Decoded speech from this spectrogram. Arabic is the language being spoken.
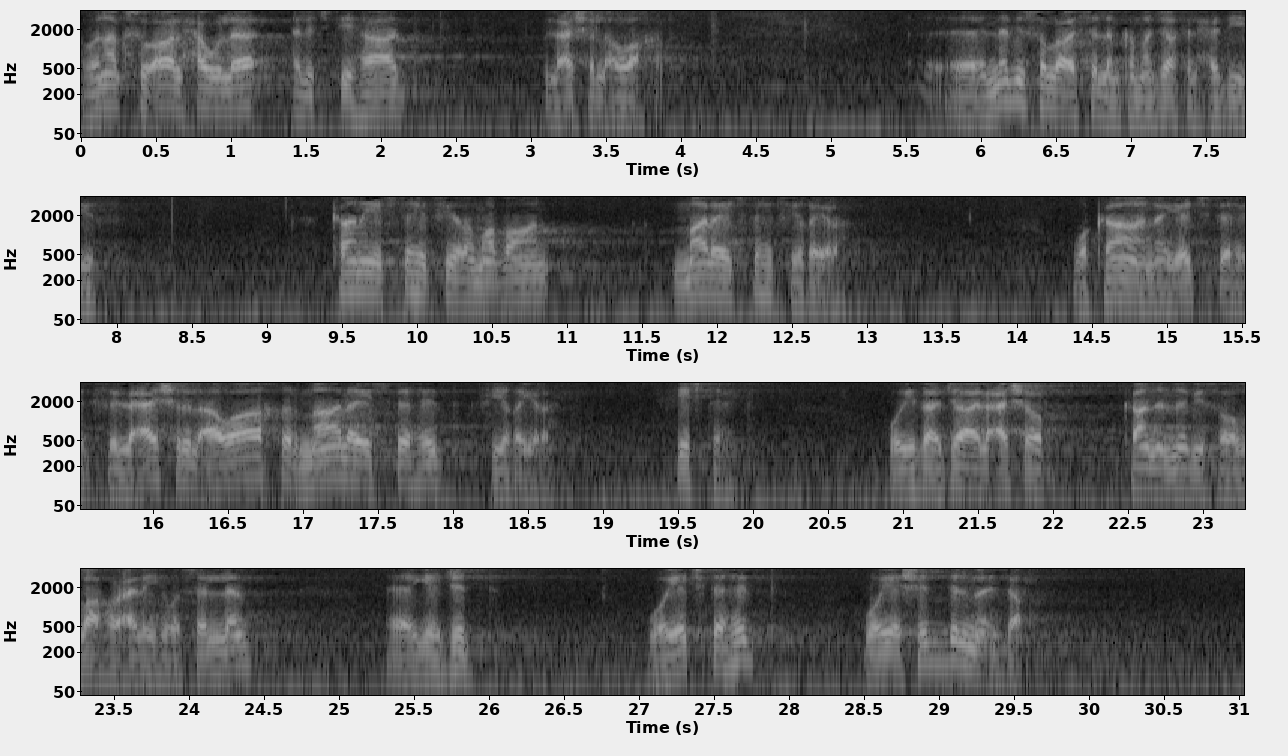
هناك سؤال حول الاجتهاد بالعشر الأواخر. النبي صلى الله عليه وسلم كما جاء في الحديث كان يجتهد في رمضان ما لا يجتهد في غيره وكان يجتهد في العشر الأواخر ما لا يجتهد في غيره يجتهد. وإذا جاء العشر كان النبي صلى الله عليه وسلم يجد ويجتهد ويشد المئزر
